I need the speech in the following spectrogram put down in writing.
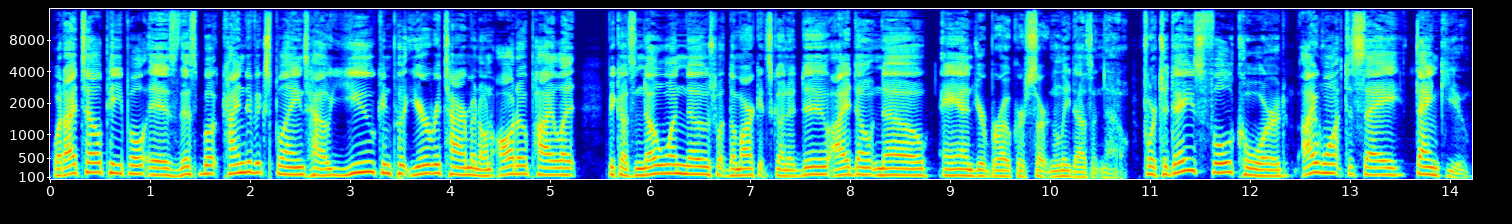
What I tell people is this book kind of explains how you can put your retirement on autopilot because no one knows what the market's going to do. I don't know, and your broker certainly doesn't know. For today's full chord, I want to say thank you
